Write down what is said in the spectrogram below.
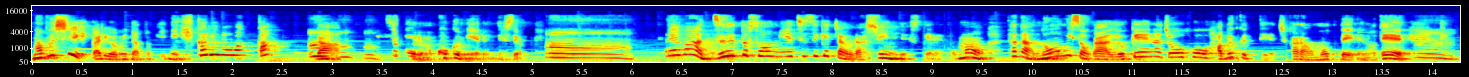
眩しい光を見た時に光の輪っかがいつもよりも濃く見えるんですよ。うん。うんこれはずっとそう見え続けちゃうらしいんですけれどもただ脳みそが余計な情報を省くっていう力を持っているのでうん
